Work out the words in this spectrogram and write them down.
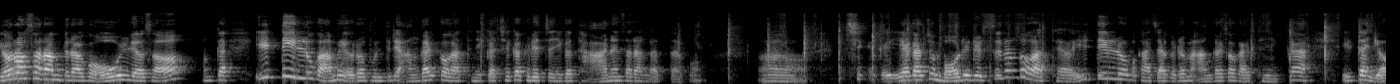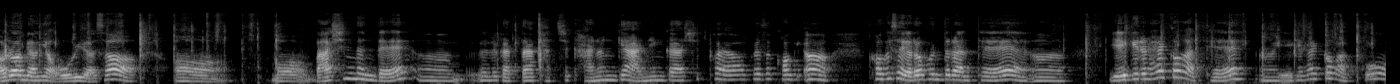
여러 사람들하고 어울려서 그러니까 1대1로 가면 여러분들이 안 갈 것 같으니까 제가 그랬잖아요. 이거 다 아는 사람 같다고. 어, 치, 얘가 좀 머리를 쓰는 것 같아요. 1대1로 가자 그러면 안 갈 것 같으니까 일단 여러 명이 어울려서 어, 뭐 맛있는데 어, 를 갖다 같이 가는 게 아닌가 싶어요. 그래서 거기 어, 거기서 여러분들한테 어, 얘기를 할 것 같아. 어, 얘기를 할 것 같고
